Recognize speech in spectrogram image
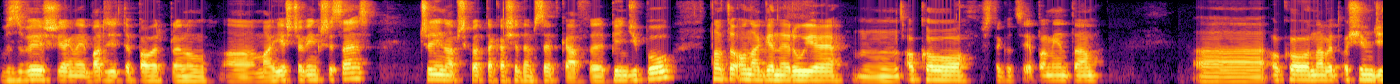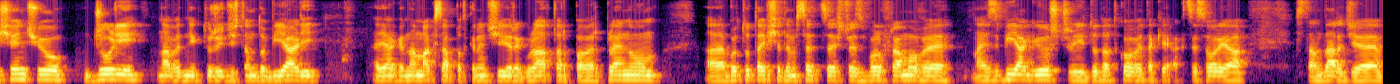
wzwyż jak najbardziej te Power Plenum e, ma jeszcze większy sens, czyli na przykład taka 700 w 5,5, no to ona generuje mm, około, z tego co ja pamiętam, e, około nawet 80 jouli, nawet niektórzy gdzieś tam dobijali, jak na maksa podkręcili regulator Power Plenum, e, bo tutaj w 700 jeszcze jest wolframowy zbijak już, czyli dodatkowe takie akcesoria w standardzie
